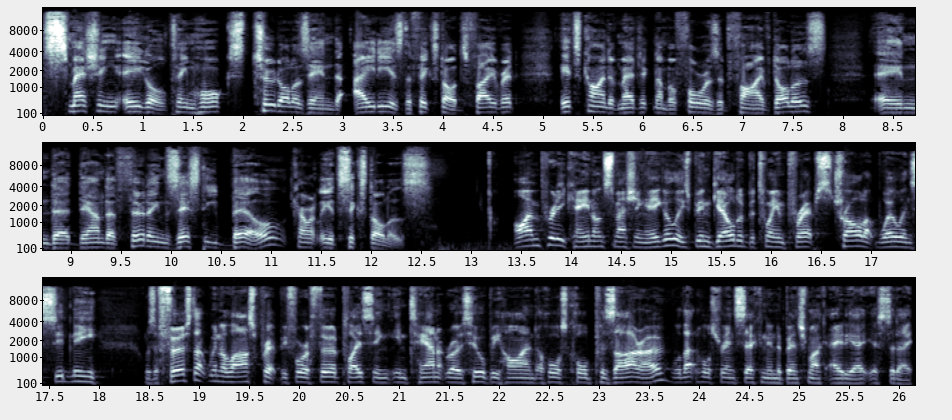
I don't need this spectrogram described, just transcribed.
Smashing Eagle, Team Hawkes, $2 and 80 is the fixed odds favourite. It's kind of magic. Number 4 is at $5. And uh, down to 13 Zesty Bell, currently at $6. I'm pretty keen on Smashing Eagle. He's been gelded between preps, trialled up well in Sydney was a first up winner last prep before a third placing in town at Rose Hill behind a horse called Pizarro. Well, that horse ran second in the benchmark 88 yesterday.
